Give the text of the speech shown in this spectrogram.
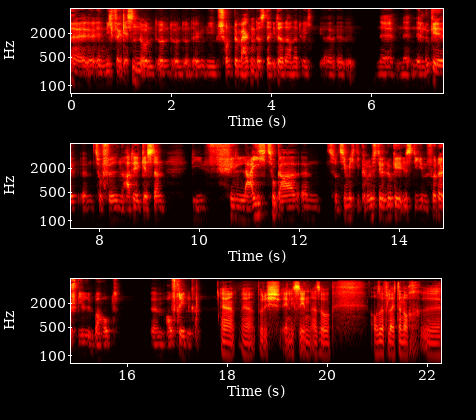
äh, nicht vergessen und, und, und, und irgendwie schon bemerken, dass der Itter da natürlich äh, äh eine, eine, eine Lücke äh, zu füllen hatte gestern, die vielleicht sogar ähm, so ziemlich die größte Lücke ist, die im Förderspiel überhaupt ähm, auftreten kann. Ja, ja, würde ich ähnlich sehen. Also außer vielleicht dann noch äh,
